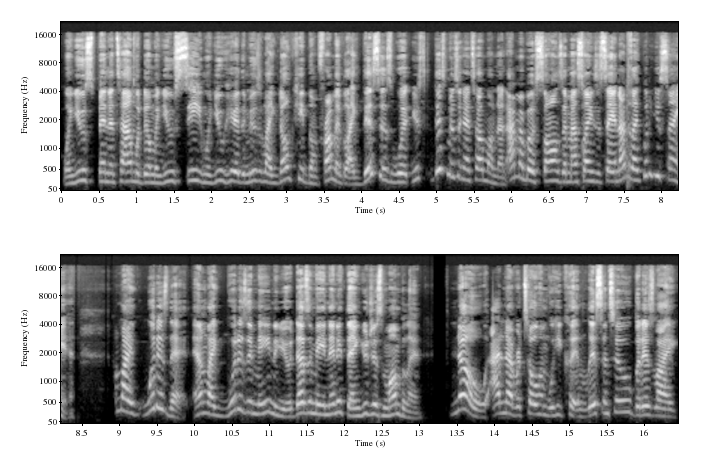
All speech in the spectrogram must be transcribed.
When you spending time with them and you see when you hear the music, like don't keep them from it. Like this is what you this music ain't talking about nothing. I remember songs that my son used to say, and I'd be like, "What are you saying?" I'm like, "What is that?" And I'm like, "What does it mean to you?" It doesn't mean anything. You just mumbling. No, I never told him what he couldn't listen to, but it's like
